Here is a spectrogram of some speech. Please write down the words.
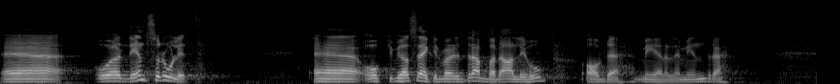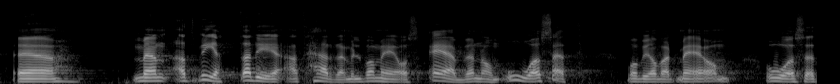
Eh, och det är inte så roligt. Eh, och vi har säkert varit drabbade allihop av det, mer eller mindre. Eh, men att veta det, att Herren vill vara med oss även om, oavsett vad vi har varit med om, oavsett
